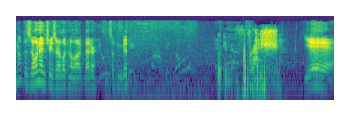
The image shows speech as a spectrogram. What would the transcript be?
No, the zone entries are looking a lot better. It's looking good. Looking fresh. Yeah.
